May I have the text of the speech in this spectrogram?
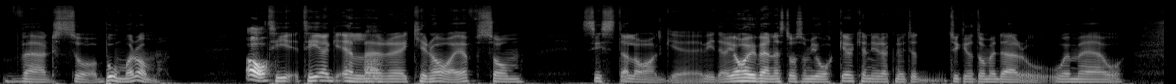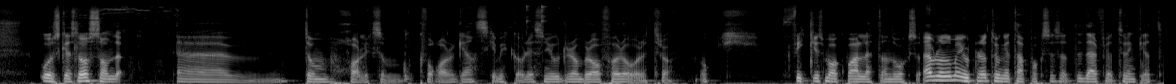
värld så bommar de. Ja. Teg eller ja. Kiruna AF som sista lag eh, vidare. Jag har ju Vännäs då som joker kan ni räkna ut. Jag tycker att de är där och, och är med och och ska slåss om det. Eh, de har liksom kvar ganska mycket av det som gjorde dem bra förra året tror jag. Och fick ju smak på allettan då också. Även om de har gjort några tunga tapp också så att det är därför jag tänker att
